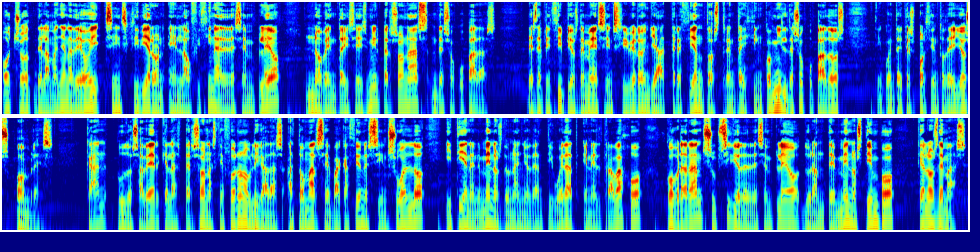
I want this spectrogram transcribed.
8 de la mañana de hoy se inscribieron en la oficina de desempleo 96.000 personas desocupadas. Desde principios de mes se inscribieron ya 335.000 desocupados, 53% de ellos hombres. Khan pudo saber que las personas que fueron obligadas a tomarse vacaciones sin sueldo y tienen menos de un año de antigüedad en el trabajo cobrarán subsidio de desempleo durante menos tiempo que los demás.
